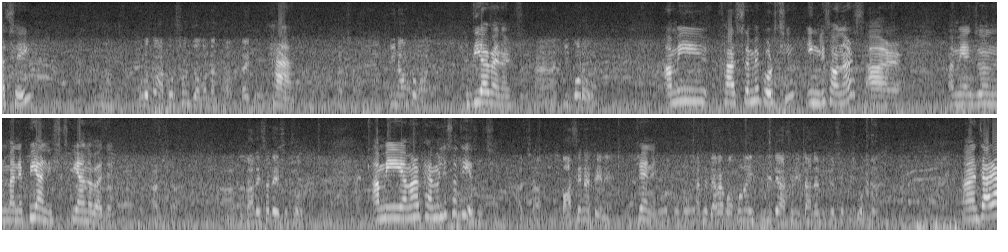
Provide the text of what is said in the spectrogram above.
আছেই। মূলত আকর্ষণ জগন্নাথ ধাম তাই তো? হ্যাঁ। আচ্ছা কি নাম তোমার? দিয়া ব্যানার্জি। আহ, কি করো? আমি ফার্স্ট সেমে পড়ছি ইংলিশ অনার্স আর আমি একজন মানে পিয়ানিস্ট পিয়ানো বাজাই। আচ্ছা। তো তাদের সাথে এসেছ? আমি আমার ফ্যামিলির সাথেই এসেছি। আচ্ছা বাসে না ট্রেনে? ট্রেনে। আচ্ছা যারা কখনো এই পুরীতে আসেনি তাদের উদ্দেশ্যে কি বলবে? যারা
